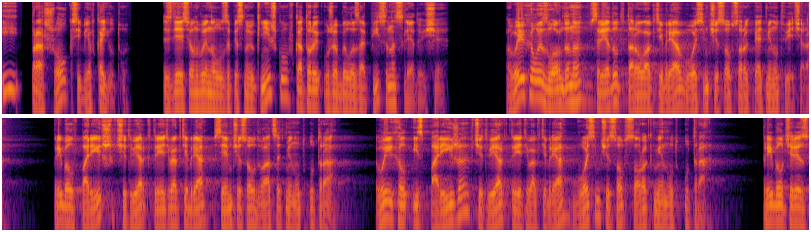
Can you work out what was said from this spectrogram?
и прошел к себе в каюту. Здесь он вынул записную книжку, в которой уже было записано следующее. Выехал из Лондона в среду 2 октября в 8 часов 45 минут вечера. Прибыл в Париж в четверг 3 октября в 7 часов 20 минут утра. Выехал из Парижа в четверг 3 октября в 8 часов 40 минут утра. Прибыл через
